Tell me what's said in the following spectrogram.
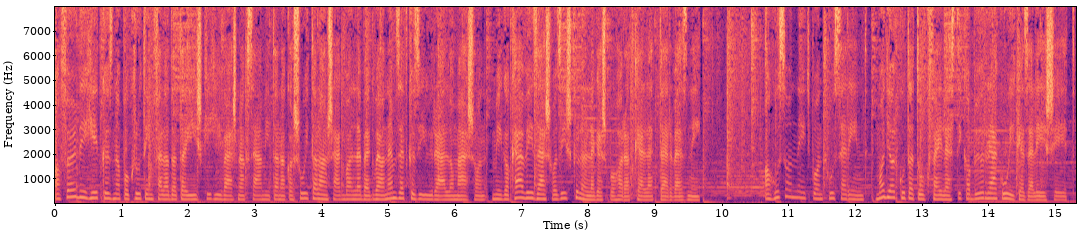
A földi hétköznapok rutin feladatai is kihívásnak számítanak a súlytalanságban lebegve a nemzetközi űrállomáson, még a kávézáshoz is különleges poharat kellett tervezni. A 24.20 szerint magyar kutatók fejlesztik a bőrrák új kezelését.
